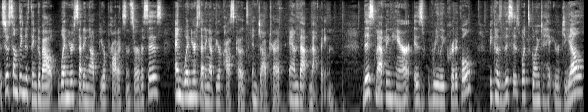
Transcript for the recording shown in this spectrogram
It's just something to think about when you're setting up your products and services and when you're setting up your cost codes in JobTread and that mapping. This mapping here is really critical because this is what's going to hit your GL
